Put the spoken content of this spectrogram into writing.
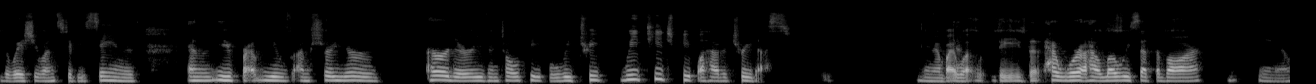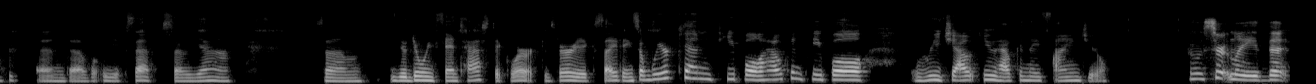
the way she wants to be seen and you've you've i'm sure you're heard or even told people we treat we teach people how to treat us. You know by what the, the how we're how low we set the bar you know and uh, what we accept. So yeah it's, um you're doing fantastic work. It's very exciting. So where can people how can people reach out to you? How can they find you? Oh certainly. That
